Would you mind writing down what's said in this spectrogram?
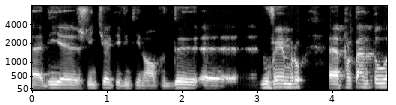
uh, dias 28 e 29 de uh, novembro. Uh, portanto,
